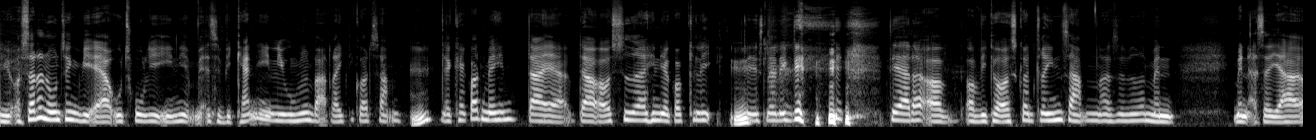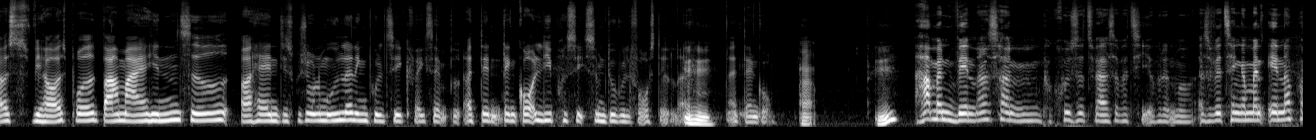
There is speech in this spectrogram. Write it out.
øh, og så er der nogle ting, vi er utrolig enige om. Altså, vi kan egentlig umiddelbart rigtig godt sammen. Mm. Jeg kan godt med hende. Der er, der er også sider af hende, jeg godt kan lide. Mm. Det er slet ikke det. det er der, og, og vi kan også godt grine sammen og så videre. Men, men altså, jeg har også, vi har også prøvet bare mig og hende sidde og have en diskussion om udlændingepolitik, for eksempel. Og den, den går lige præcis, som du vil forestille dig, Mm-hmm. at den går. Mm. Har man venner sådan på kryds og tværs af partier på den måde? Altså, jeg tænker, man ender på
